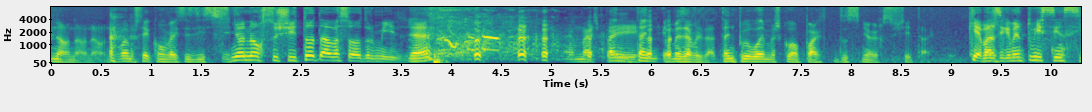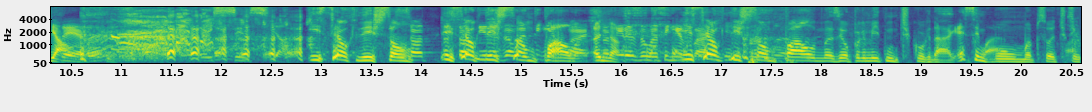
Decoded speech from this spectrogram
Não, não, não. Não vamos ter conversas disso. O senhor não ressuscitou, estava só a dormir. É? É mais para. Tenho- tenho- mas é verdade, tenho problemas com a parte do senhor ressuscitar. Que é basicamente o essencial. É. O essencial. Isso é o que diz São, Só- isso é o que diz São Paulo. Ah, não. Isso é o que diz São Paulo, mas eu permito-me discordar. É sempre bom uma pessoa discordar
